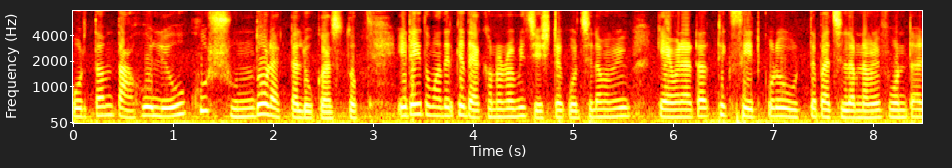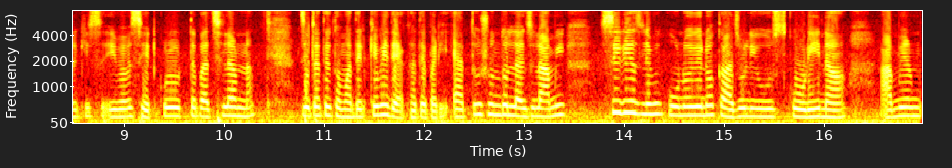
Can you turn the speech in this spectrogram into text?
পরতাম তাহলেও খুব সুন্দর একটা লুক আসতো। এটাই তোমাদেরকে দেখানোর আমি চেষ্টা করছিলাম। আমি ক্যামেরাটা ঠিক সেট করে উঠতে পারছিলাম না মানে ফোনটা আর কি এইভাবে সেট করে উঠতে পারছিলাম না, যেটাতে তোমাদেরকে আমি দেখাতে পারি। এত সুন্দর লাগছিল। আমি সিরিয়াসলি আমি কোনোদিনও কাজল ইউজ করি না। আমি আমি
